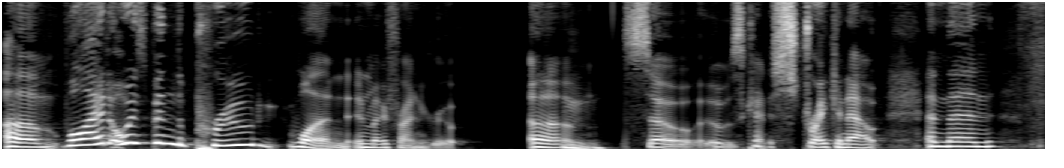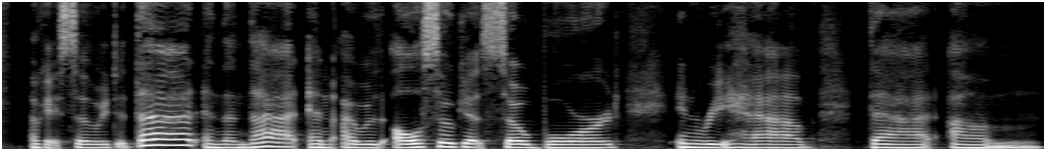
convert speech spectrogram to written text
Um, well, I'd always been the prude one in my friend group. Um, so it was kind of striking out. And then, okay, so we did that and then that. And I would also get so bored in rehab that um,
